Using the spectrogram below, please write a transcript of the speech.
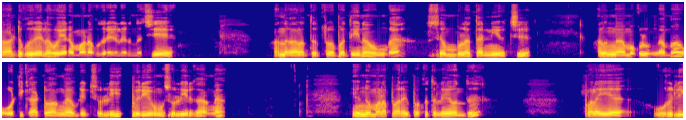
நாட்டு குதிரையில் உயரமான குதிரைகள் இருந்துச்சு. அந்த காலத்தில் பார்த்தீங்கன்னா உங்கள் செம்பில் தண்ணி வச்சு அழுங்காமல் குழுங்காமல் ஓட்டி காட்டுவாங்க அப்படின்னு சொல்லி பெரியவங்க சொல்லியிருக்காங்க. எங்கள் மணப்பாறை பக்கத்துலேயே வந்து பழைய உருளி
